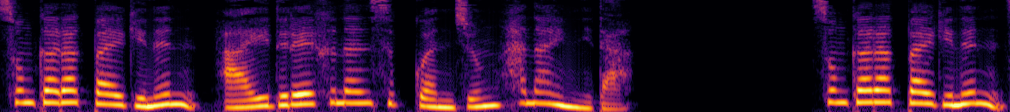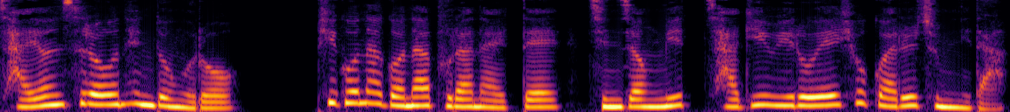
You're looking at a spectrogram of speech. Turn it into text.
손가락 빨기는 아이들의 흔한 습관 중 하나입니다. 손가락 빨기는 자연스러운 행동으로 피곤하거나 불안할 때 진정 및 자기 위로에 효과를 줍니다.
